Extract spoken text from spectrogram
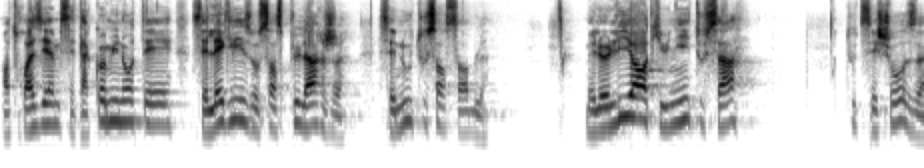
En troisième, c'est ta communauté, c'est l'église au sens plus large c'est nous tous ensemble. Mais le liant qui unit tout ça, toutes ces choses,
